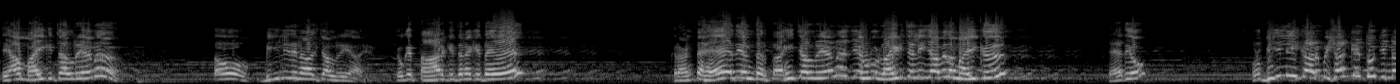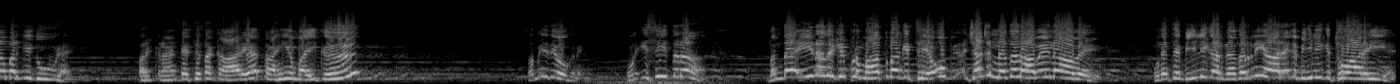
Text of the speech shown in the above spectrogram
ਤੇ ਆ ਮਾਈਕ ਚੱਲ ਰਿਹਾ ਨਾ, ਤਾਂ ਉਹ ਬਿਜਲੀ ਦੇ ਨਾਲ ਚੱਲ ਰਿਹਾ ਹੈ, ਕਿਉਂਕਿ ਤਾਰ ਕਿਤੇ ਨਾ ਕਿਤੇ ਕਰੰਟ ਹੈ ਇਹਦੇ ਅੰਦਰ, ਤਾਂ ਹੀ ਚੱਲ ਰਿਹਾ ਨਾ, ਜੇ ਹੁਣ ਲਾਈਟ ਚਲੀ ਜਾਵੇ ਤਾਂ ਮਾਈਕ ਕਹਿ ਦਿਓ। ਹੁਣ ਬਿਜਲੀ ਘਰ ਬਿਸ਼ੱਕ ਇੱਥੋਂ ਜਿੰਨਾ ਮਰਜ਼ੀ ਦੂਰ ਹੈ, ਪਰ ਕਰੰਟ ਇੱਥੇ ਤੱਕ ਆ ਰਿਹਾ, ਤਾਂ ਹੀ ਮਾਈਕ ਸਮਝਦੇ ਹੋ ਕਿ ਨਹੀਂ। ਹੁਣ ਇਸੇ ਤਰ੍ਹਾਂ ਬੰਦਾ ਇਹ ਨਾ ਦੇਖੇ ਪ੍ਰਮਾਤਮਾ ਕਿੱਥੇ ਹੈ ਉਹ ਸ਼ੱਕ ਨਜ਼ਰ ਆਵੇ ਨਾ ਆਵੇ। ਹੁਣ ਇੱਥੇ ਬਿਜਲੀ ਘਰ ਨਜ਼ਰ ਨਹੀਂ ਆ ਰਿਹਾ ਕਿ ਬਿਜਲੀ ਕਿੱਥੋਂ ਆ ਰਹੀ ਹੈ।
